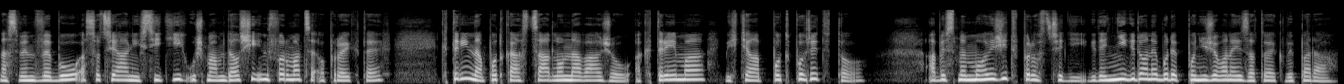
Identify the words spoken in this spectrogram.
Na svém webu a sociálních sítích už mám další informace o projektech, který na podcast Sádlo navážou a kterýma bych chtěla podpořit to, aby jsme mohli žít v prostředí, kde nikdo nebude ponižovaný za to, jak vypadá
